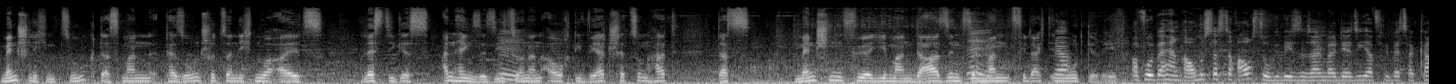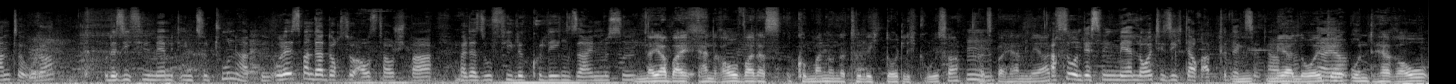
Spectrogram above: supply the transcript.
menschlichen Zug, dass man Personenschützer nicht nur als lästiges Anhängsel sieht, sondern auch die Wertschätzung hat, dass Menschen für jemanden da sind, wenn man vielleicht in Ja. Not gerät. Obwohl bei Herrn Rau muss das doch auch so gewesen sein, weil der Sie ja viel besser kannte, oder? Oder Sie viel mehr mit ihm zu tun hatten. Oder ist man da doch so austauschbar, weil da so viele Kollegen sein müssen? Naja, bei Herrn Rau war das Kommando natürlich deutlich größer als bei Herrn Merz. Ach so, und deswegen mehr Leute, die sich da auch abgewechselt haben. mehr ne? Leute Ja, ja. und Herr Rau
